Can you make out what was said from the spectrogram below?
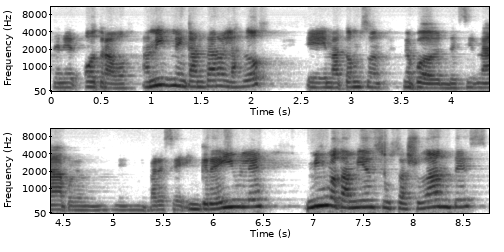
tener otra voz. A mí me encantaron las dos. Emma Thompson, no puedo decir nada porque me, parece increíble. Mismo también sus ayudantes,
